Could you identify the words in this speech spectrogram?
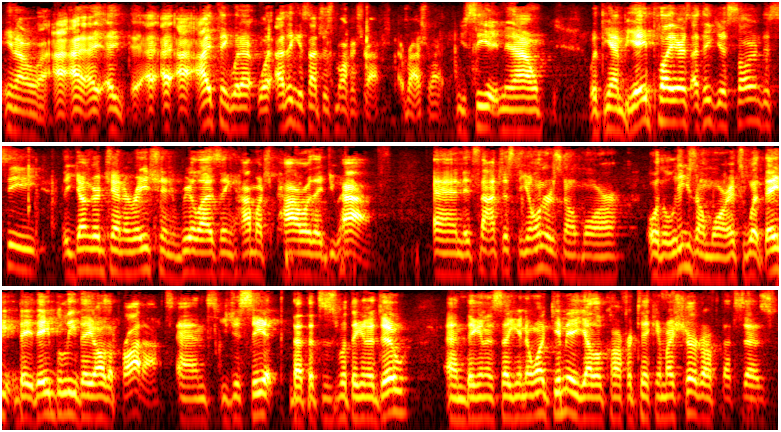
you know, I I I, I, I- think what, what I think it's not just Marcus Rash- Rashford. You see it now with the NBA players. I think you're starting to see the younger generation realizing how much power they do have, and it's not just the owners no more or the leagues no more. It's what they they, they believe they are the product, and you just see it that this is what they're gonna do, and they're gonna say, you know what, give me a yellow card for taking my shirt off that says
